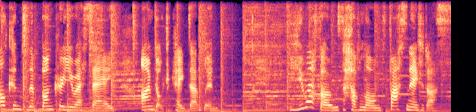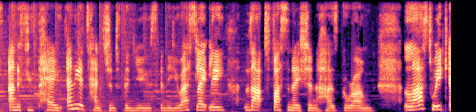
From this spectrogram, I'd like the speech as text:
welcome to the Bunker USA. I'm Dr. Kate Devlin. UFOs have long fascinated us, and if you've paid any attention to the news in the US lately, that fascination has grown. Last week, a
